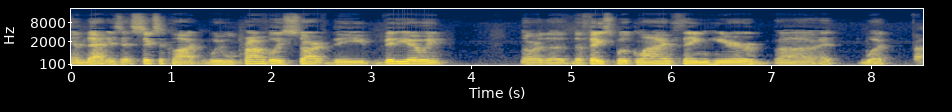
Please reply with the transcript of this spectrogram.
and that is at six o'clock. We will probably start the videoing or the, the Facebook Live thing here uh, at what Five.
